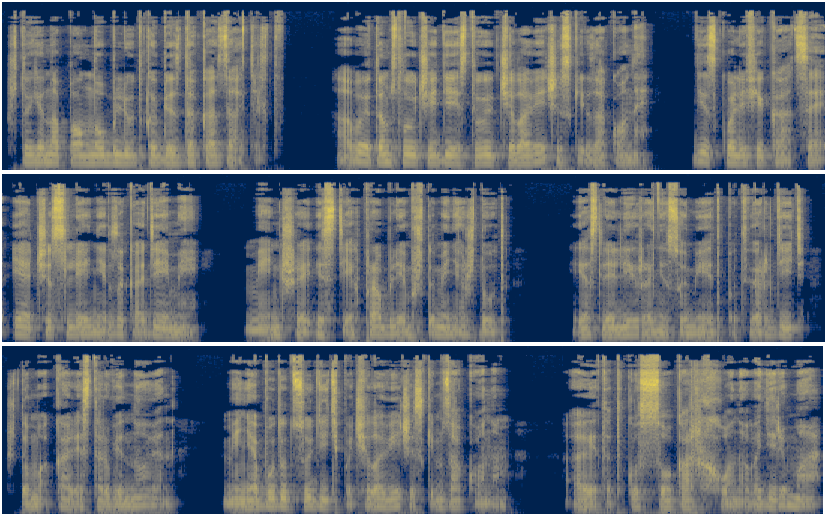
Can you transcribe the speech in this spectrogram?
что я напал на ублюдка без доказательств. А в этом случае действуют человеческие законы. Дисквалификация и отчисление из академии. Меньшая из тех проблем, что меня ждут. Если Лира не сумеет подтвердить, что МакАлистер виновен, меня будут судить по человеческим законам, а этот кусок архонова дерьма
